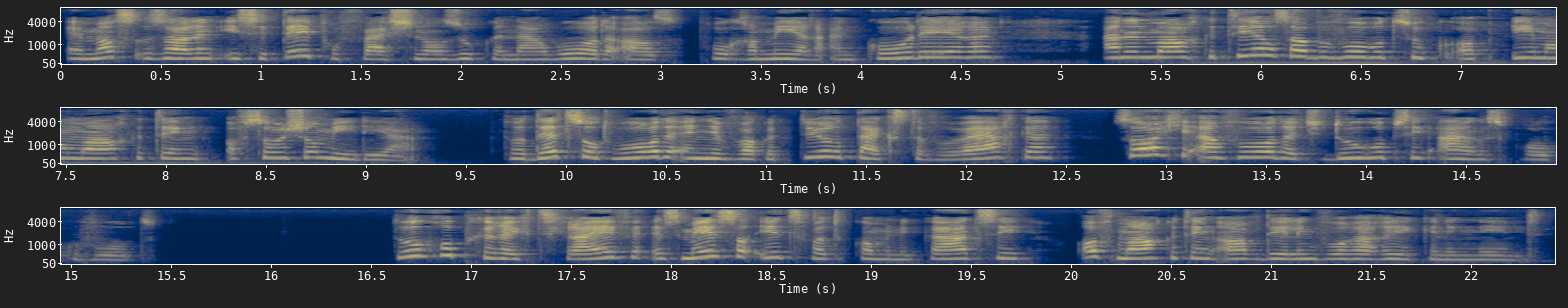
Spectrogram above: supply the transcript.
Immers zal een ICT-professional zoeken naar woorden als programmeren en coderen en een marketeer zal bijvoorbeeld zoeken op e-mailmarketing of social media. Door dit soort woorden in je vacaturetekst te verwerken, zorg je ervoor dat je doelgroep zich aangesproken voelt. Doelgroepgericht schrijven is meestal iets wat de communicatie of marketingafdeling voor haar rekening neemt.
